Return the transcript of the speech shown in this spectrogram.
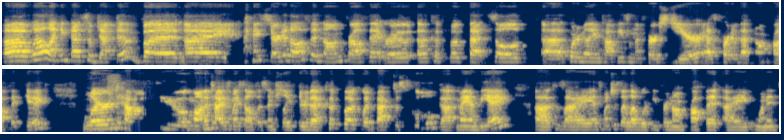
Uh, well, I think that's subjective, but I I started off a nonprofit, wrote a cookbook that sold uh, a quarter million copies in the first year as part of that nonprofit gig. Learned how to monetize myself essentially through that cookbook. Went back to school, got my MBA because I, as much as I love working for nonprofit, I wanted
